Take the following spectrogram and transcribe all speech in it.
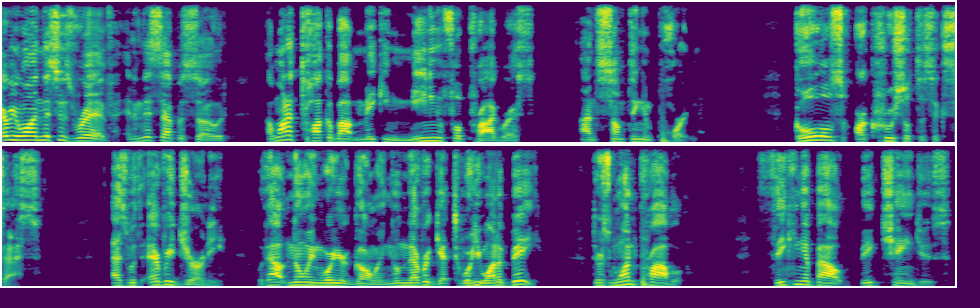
Everyone, this is Riv, and in this episode, I want to talk about making meaningful progress on something important. Goals are crucial to success. As with every journey, without knowing where you're going, you'll never get to where you want to be. There's one problem thinking about big changes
